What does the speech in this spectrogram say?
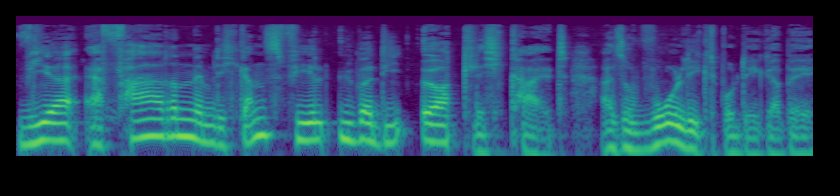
Wir erfahren nämlich ganz viel über die Örtlichkeit. Also wo liegt Bodega Bay?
